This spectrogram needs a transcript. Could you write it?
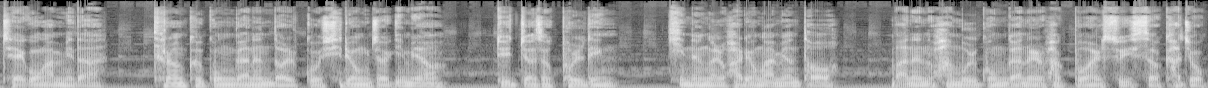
제공합니다. 트렁크 공간은 넓고 실용적이며 뒷좌석 폴딩 기능을 활용하면 더 많은 화물 공간을 확보할 수 있어 가족,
